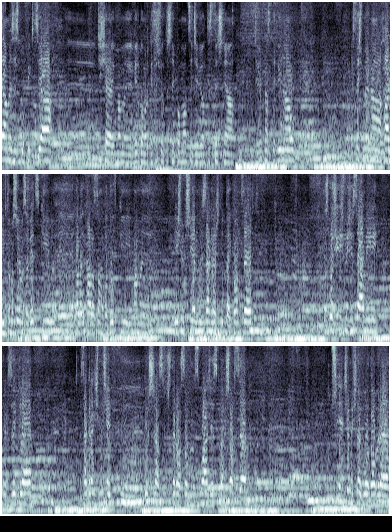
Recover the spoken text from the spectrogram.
Witamy zespół Fikcja. Dzisiaj mamy Wielką Orkiestrę Świątecznej Pomocy, 9 stycznia, 19 finał. Jesteśmy na hali w Tomaszowie Mazowieckim, yy, hala, samochodówki. Mamy, mieliśmy przyjemność zagrać tutaj koncert. Zgłosiliśmy się sami, jak zwykle. Zagraliśmy dzisiaj w, yy, pierwszy raz w czteroosobowym składzie z klawiszowcem. No, Przyjęcie myślę było dobre.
